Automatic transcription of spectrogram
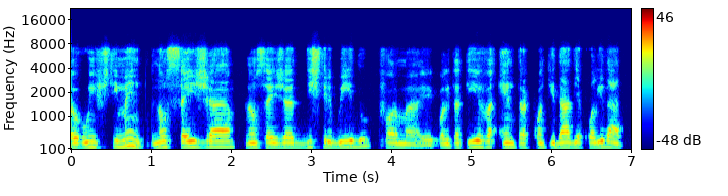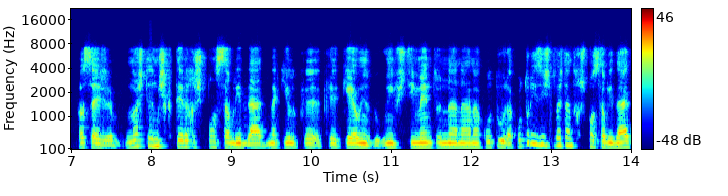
uh, o investimento não seja, não seja distribuído de forma qualitativa entre a quantidade e a qualidade. Ou seja, nós temos que ter responsabilidade naquilo que, que, que é o, investimento na, na, na, cultura. A cultura existe bastante responsabilidade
